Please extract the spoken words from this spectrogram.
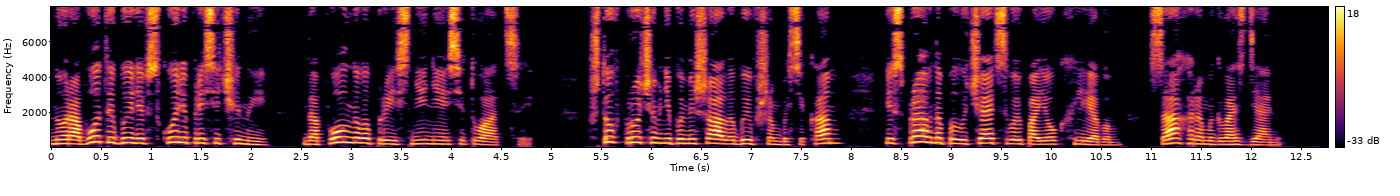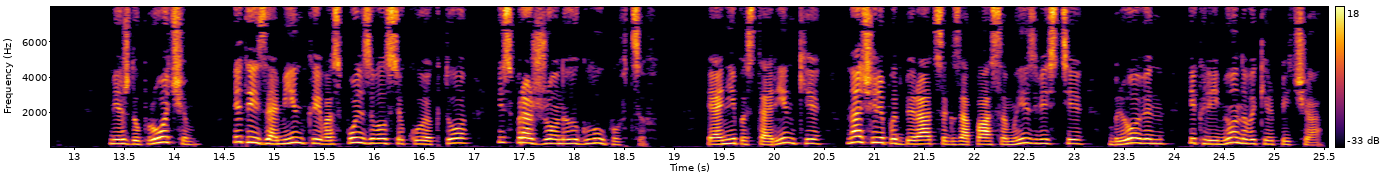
но работы были вскоре пресечены до полного прояснения ситуации, что, впрочем, не помешало бывшим босикам исправно получать свой паек хлебом, сахаром и гвоздями. Между прочим, этой заминкой воспользовался кое-кто из прожженных глуповцев — и они по старинке начали подбираться к запасам извести, бревен и клейменого кирпича.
